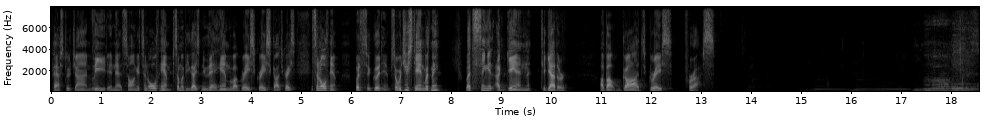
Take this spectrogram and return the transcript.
Pastor John lead in that song. It's an old hymn. Some of you guys knew that hymn about grace, grace, God's grace. It's an old hymn, but it's a good hymn. So would you stand with me? Let's sing it again together about God's grace for us.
